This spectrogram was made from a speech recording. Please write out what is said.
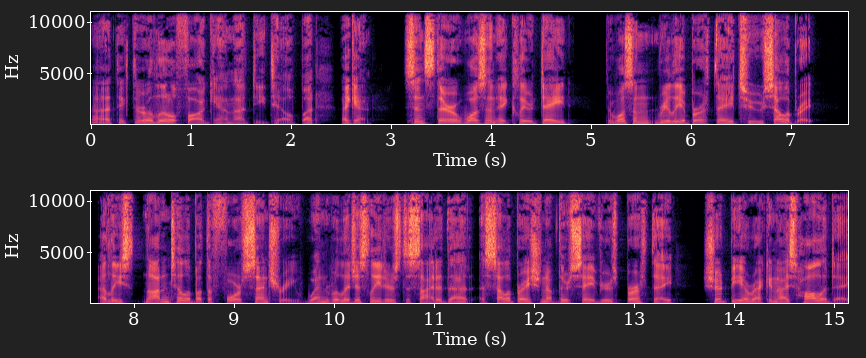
Uh, I think they're a little foggy on that detail, but again, since there wasn't a clear date, there wasn't really a birthday to celebrate, at least not until about the 4th century, when religious leaders decided that a celebration of their Savior's birthday should be a recognized holiday.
